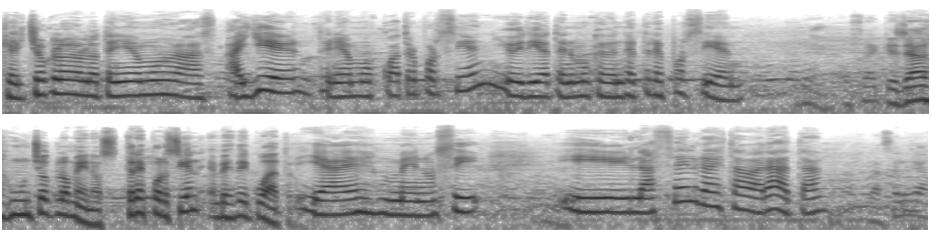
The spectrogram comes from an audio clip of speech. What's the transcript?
que el choclo lo teníamos ayer, teníamos 4% y hoy día tenemos que vender 3%. O sea que ya es un choclo menos, 3% en vez de 4%. Ya es menos, sí. Y la selga está barata. ¿La selga?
